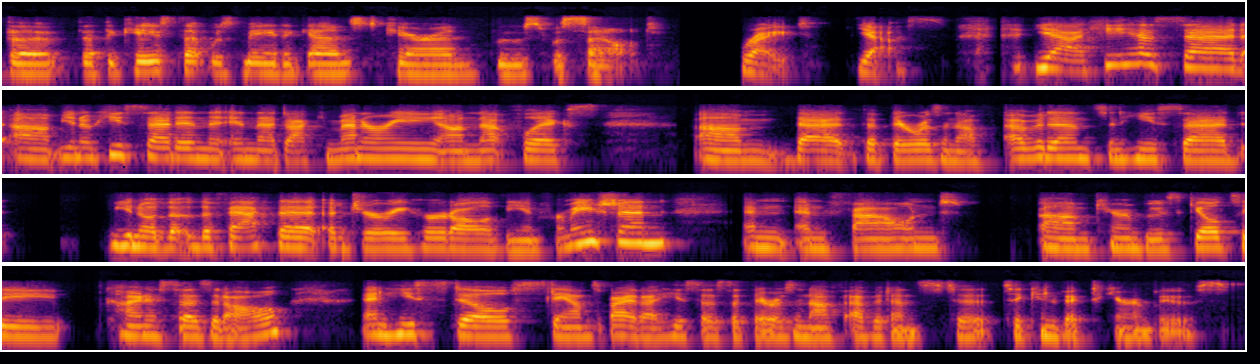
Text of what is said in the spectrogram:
the that the case that was made against Karen Boes was sound. Right. Yes. Yeah. He has said, um, you know, he said in the in that documentary on Netflix um, that that there was enough evidence, and he said, you know, the the fact that a jury heard all of the information and and found um, Karen Boes guilty kind of says it all. And he still stands by that. He says that there was enough evidence to, to convict Karen Boes.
